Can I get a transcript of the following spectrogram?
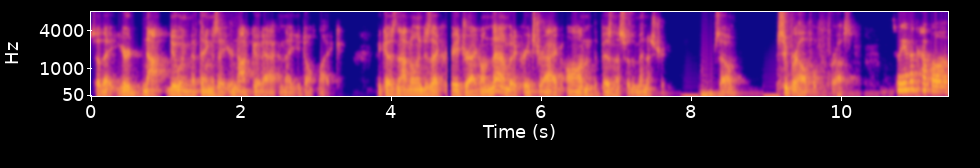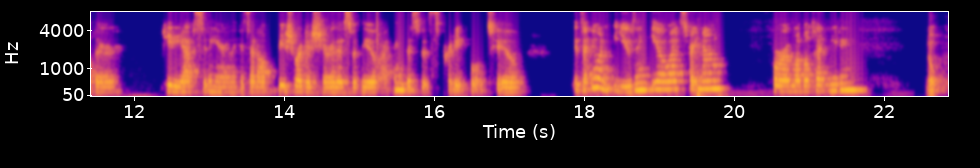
so that you're not doing the things that you're not good at and that you don't like. Because not only does that create drag on them, but it creates drag on the business or the ministry. So super helpful for us. So we have a couple other PDFs sitting here. And like I said, I'll be sure to share this with you. I think this is pretty cool too. Is anyone using EOS right now for a level 10 meeting? Nope.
